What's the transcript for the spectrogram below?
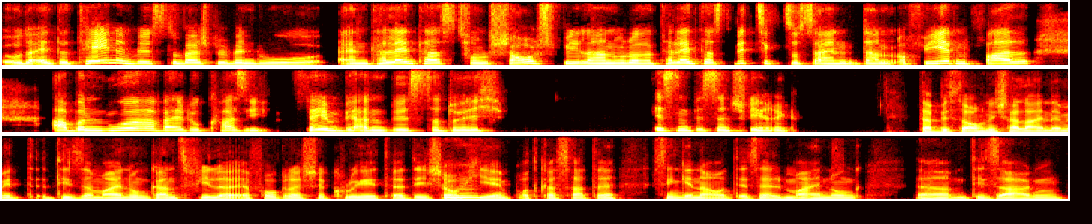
oder entertainen willst, zum Beispiel, wenn du ein Talent hast vom Schauspielern oder Talent hast, witzig zu sein, dann auf jeden Fall. Aber nur, weil du quasi Fame werden willst dadurch, ist ein bisschen schwierig. Da bist du auch nicht alleine mit dieser Meinung. Ganz viele erfolgreiche Creator, die ich auch mhm. hier im Podcast hatte, sind genau derselben Meinung. Ähm, die sagen,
